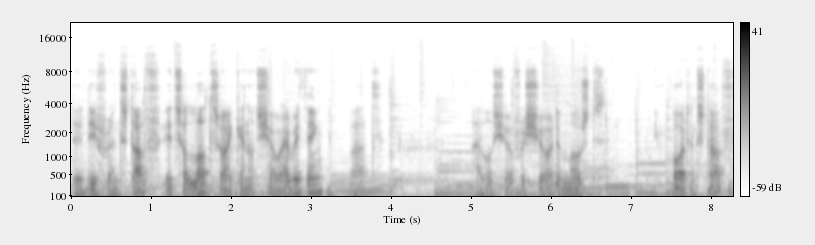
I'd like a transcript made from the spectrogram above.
the different stuff. It's a lot, so I cannot show everything, but I will show for sure the most important stuff.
